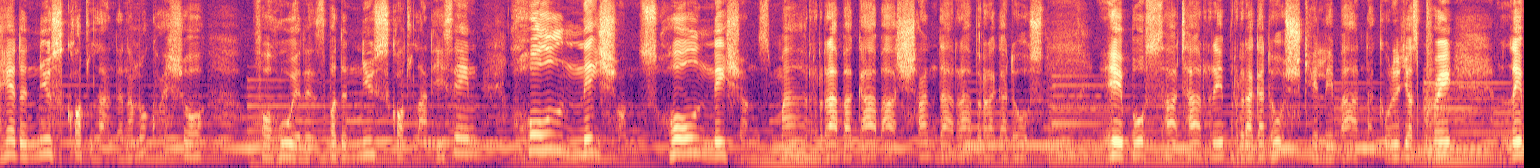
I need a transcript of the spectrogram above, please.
heard the New Scotland, and I'm not quite sure for who it is, but the New Scotland. He's saying whole nations, whole nations. Ma rabagaba shanda rabragados. Ebo sata rebragadosh kelibanda. Could you just pray? You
